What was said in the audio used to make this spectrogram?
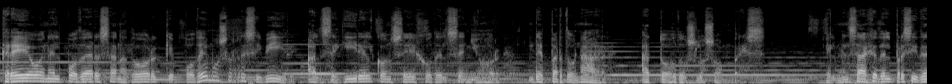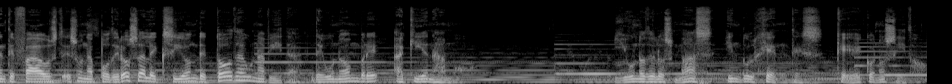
creo en el poder sanador que podemos recibir al seguir el consejo del Señor de perdonar a todos los hombres. El mensaje del presidente Faust es una poderosa lección de toda una vida de un hombre a quien amo y uno de los más indulgentes que he conocido.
